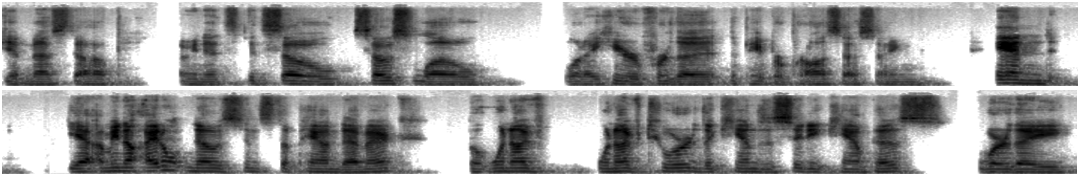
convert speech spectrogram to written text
get messed up. I mean, it's it's so so slow what I hear for the the paper processing. And yeah, I mean, I don't know since the pandemic, but when I've when I've toured the Kansas City campus where they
